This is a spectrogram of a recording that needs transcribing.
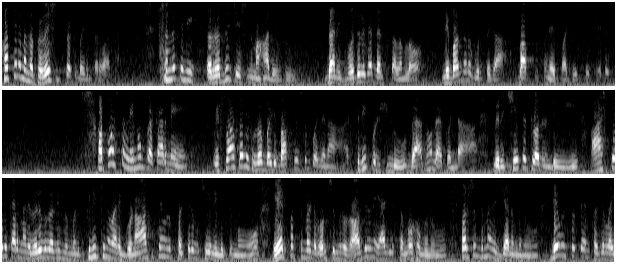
కొత్త నిబంధన ప్రవేశించబెట్టబడిన తర్వాత సున్నతిని రద్దు చేసిన మహాదేవుడు. దానికి బదులుగా దాని స్థలంలో నిబంధన గుర్తుగా బాప్తిసం ఏర్పాటు చేసి పెట్టాడు. అపోస్తల నియమం ప్రకారమే విశ్వాసానికి లోబడి బాప్తిష్టం పొందిన స్త్రీ పురుషులు భేదం లేకుండా మీరు చీకట్లో నుండి ఆశ్చర్యకరమైన వెలుగులోని మిమ్మల్ని పిలిచిన వారి గుణాతిశయములు ప్రచురం చేయ నిమిత్తము ఏర్పరచబడిన వంశమును రాజులను యాజక సమూహమును పరిశుద్ధమైన జనమును దేవుని సొత్తైన ప్రజలై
